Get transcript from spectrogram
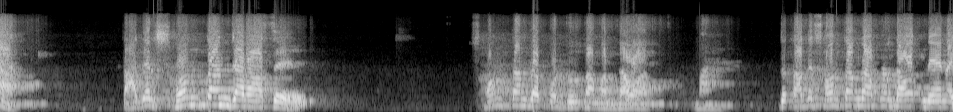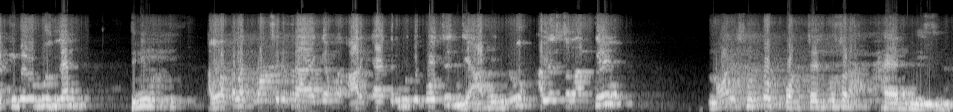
না, তাদের সন্তান যারা আছে, সন্তানরা পর্যন্ত আমার দাওয়াত মানে। তো তাদের সন্তানরা আপনার দাওয়াত নেয় না কীভাবে বুঝলেন? তিনি আল্লাহ তালা কোরআন শরীফের আর আয়াতের মধ্যে বলছেন যে, আমি নূহ আলাইহিস সালামকে নয় শত পঞ্চাশ বছর হায়াত দিয়েছিলাম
